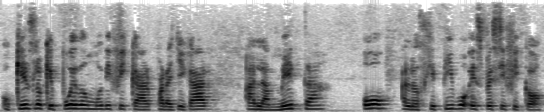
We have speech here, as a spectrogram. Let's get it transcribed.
¿O qué es lo que puedo modificar para llegar a la meta o al objetivo específico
